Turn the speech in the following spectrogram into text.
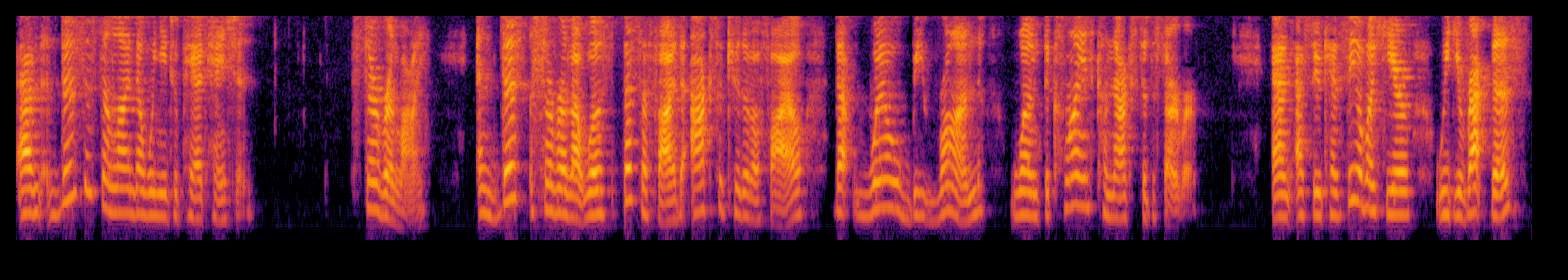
And this is the line that we need to pay attention. Server line. And this server line will specify the executable file that will be run when the client connects to the server. And as you can see over here, we direct this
